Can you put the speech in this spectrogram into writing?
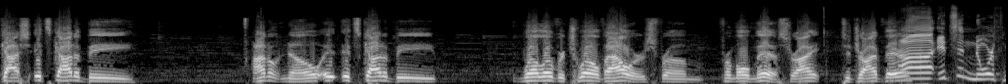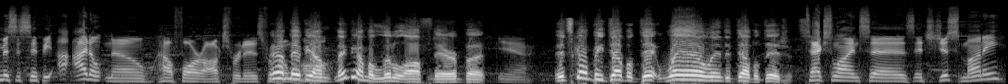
gosh, it's got to be. I don't know. It, it's got to be well over 12 hours from from Ole Miss, right? To drive there. Uh, it's in North Mississippi. I, I don't know how far Oxford is from. yeah, Omaha. maybe I'm maybe I'm a little off there, but Yeah. it's going to be double di- well into double digits. Text line says it's just money.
